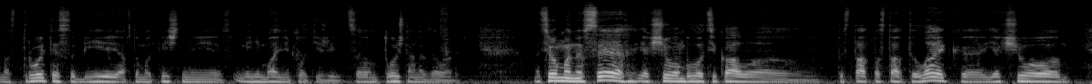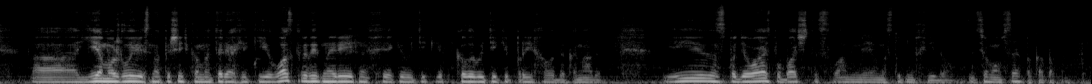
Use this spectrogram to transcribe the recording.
настройте собі автоматичні мінімальні платежі. Це вам точно не завадить. На цьому в мене все. Якщо вам було цікаво, поставте лайк. Е, Якщо є можливість, напишіть в коментарях, який у вас кредитний рейтинг, який ви тільки, коли ви тільки приїхали до Канади. І сподіваюсь побачити з вами в наступних відео. На цьому все. Пока-пока.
